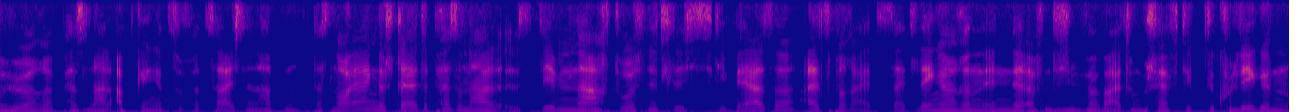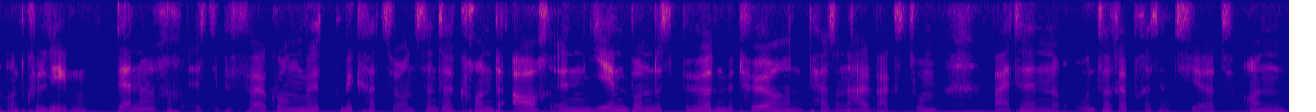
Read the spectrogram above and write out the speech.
höhere Personalabgänge zu verzeichnen hatten. Das neu eingestellte Personal ist demnach durchschnittlich diverser als bereits seit längerem in der öffentlichen Verwaltung beschäftigte Kolleginnen und Kollegen. Dennoch ist die Bevölkerung mit Migrationshintergrund auch in jenen Bundesbehörden mit höherem Personalwachstum weiterhin unterrepräsentiert. Und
